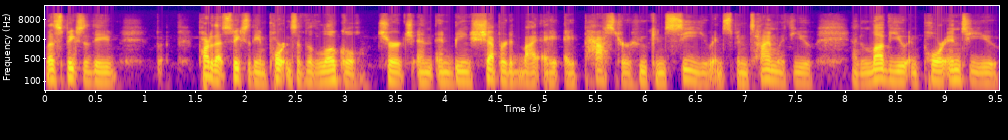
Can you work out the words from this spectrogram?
That speaks to the part of that speaks to the importance of the local church and, and being shepherded by a, a pastor who can see you and spend time with you and love you and pour into you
